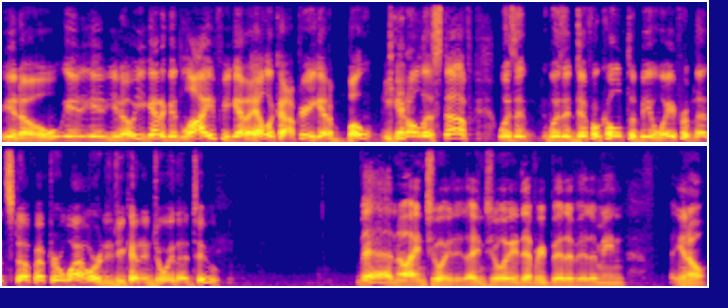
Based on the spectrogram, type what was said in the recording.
you know, it, it, you know, you got a good life, you got a helicopter, you got a boat, you got all this stuff. Was it was it difficult to be away from that stuff after a while, or did you kind of enjoy that too? Yeah, no, I enjoyed it. I enjoyed every bit of it. I mean, you know,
